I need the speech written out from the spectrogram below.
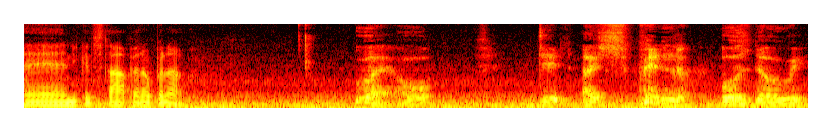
And you can stop and open up. Well, did I spin all the way?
